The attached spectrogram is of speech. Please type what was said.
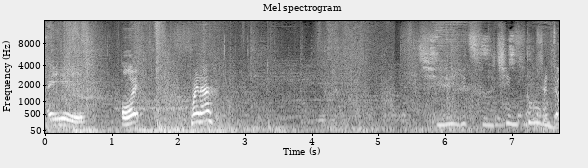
ไอ้โอ้ย ไม่นะ 且以此庆小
